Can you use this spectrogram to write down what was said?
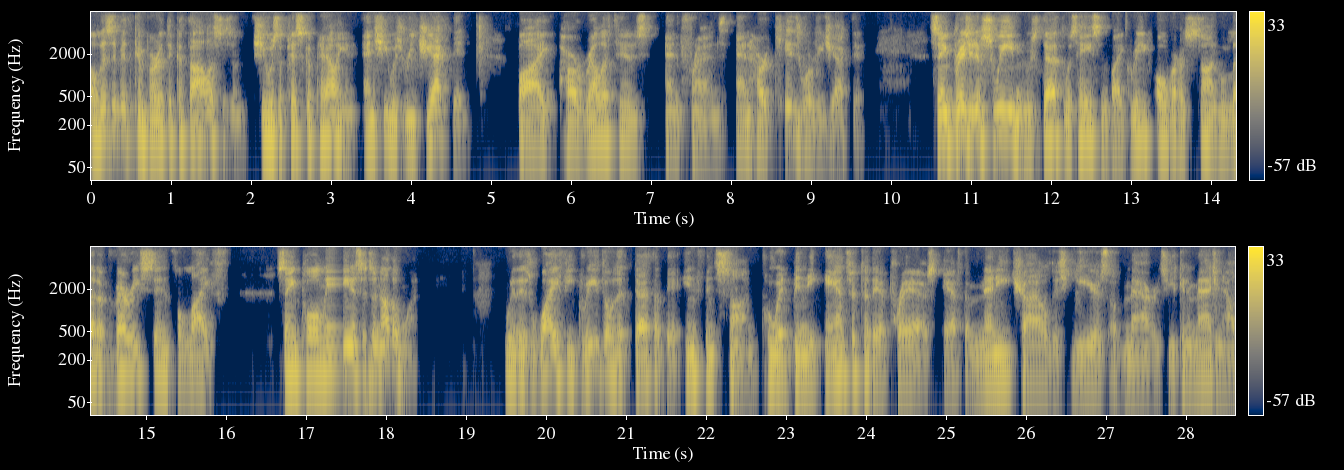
Elizabeth converted to Catholicism. She was Episcopalian and she was rejected by her relatives and friends, and her kids were rejected. St. Bridget of Sweden, whose death was hastened by grief over her son, who led a very sinful life. St. Paulinus is another one. With his wife, he grieved over the death of their infant son, who had been the answer to their prayers after many childish years of marriage. You can imagine how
